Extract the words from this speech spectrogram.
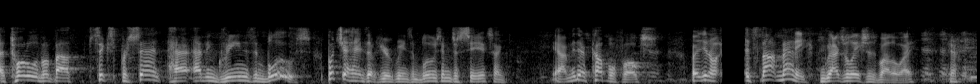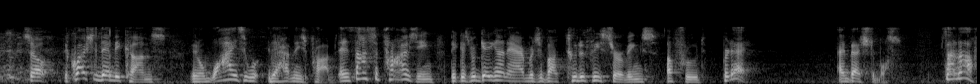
a total of about 6% ha having greens and blues. Put your hands up if you're greens and blues. Let me just see. It's like, yeah, I mean, there are a couple folks. But, you know, it's not many. Congratulations, by the way. Yeah. So the question then becomes, you know, why is it they're having these problems? And it's not surprising because we're getting on average about two to three servings of fruit per day and vegetables. It's not enough.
